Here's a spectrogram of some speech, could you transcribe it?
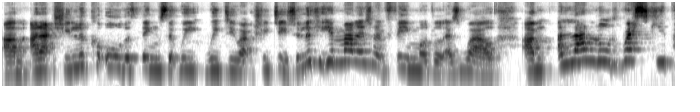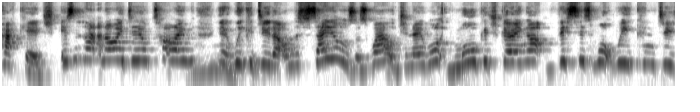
um, and actually look at all the things that we we do actually do. So look at your management fee model as well. Um, a landlord rescue package isn't that an ideal time? Mm. You know, we could do that on the sales as well. Do you know what? Mortgage going up. This is what we can do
